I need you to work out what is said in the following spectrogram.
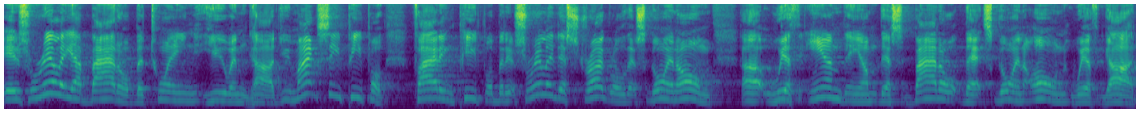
is really a battle between you and God. You might see people fighting people, but it's really this struggle that's going on uh, within them, this battle that's going on with God.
